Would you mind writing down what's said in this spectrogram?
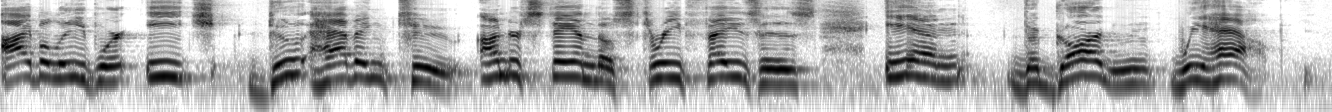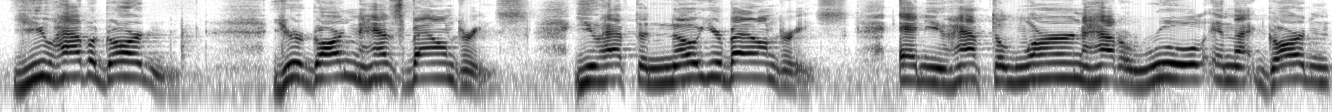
I believe we're each do, having to understand those three phases in the garden we have. You have a garden. Your garden has boundaries. You have to know your boundaries and you have to learn how to rule in that garden.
